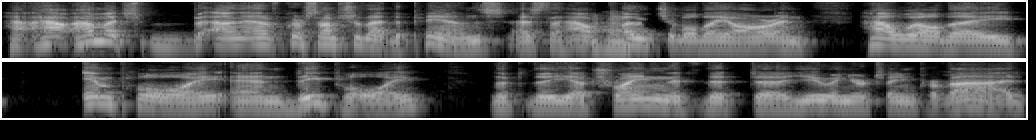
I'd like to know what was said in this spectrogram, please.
How, how, how much, and of course, I'm sure that depends as to how mm-hmm. coachable they are and how well they employ and deploy the, the uh, training that, that uh, you and your team provide.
